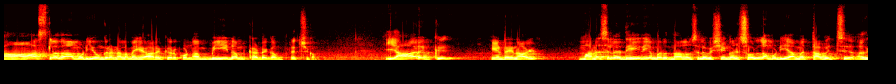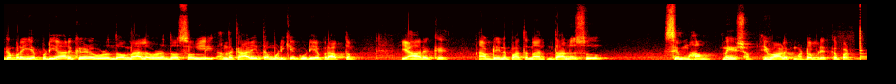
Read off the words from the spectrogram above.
லாஸ்ட்டில் தான் முடியுங்கிற நிலைமை யாருக்கு இருக்கும்னா மீனம் கடகம் பிரச்சுகம் யாருக்கு இன்றைய நாள் மனசில் தைரியம் இருந்தாலும் சில விஷயங்கள் சொல்ல முடியாமல் தவிச்சு அதுக்கப்புறம் எப்படியாரு கீழே விழுந்தோ மேலே விழுந்தோ சொல்லி அந்த காரியத்தை முடிக்கக்கூடிய பிராப்தம் யாருக்கு அப்படின்னு பார்த்தோன்னா தனுசு சிம்ஹம் மேஷம். இவாளுக்கு மட்டும் அப்படி இருக்கப்படும்.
